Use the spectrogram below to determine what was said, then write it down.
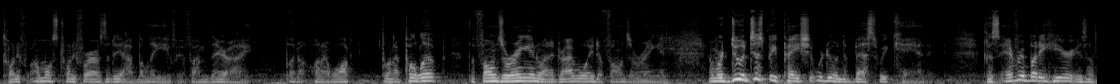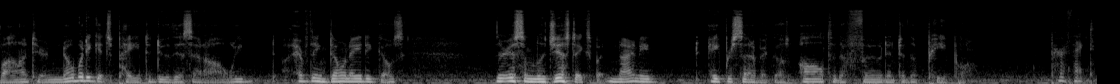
24, almost 24 hours a day, I believe. If I'm there, I but when I walk, when I pull up, the phones are ringing. When I drive away, the phones are ringing. And we're doing. Just be patient. We're doing the best we can because everybody here is a volunteer. Nobody gets paid to do this at all. We everything donated goes. There is some logistics, but 98 percent of it goes all to the food and to the people. Perfect.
